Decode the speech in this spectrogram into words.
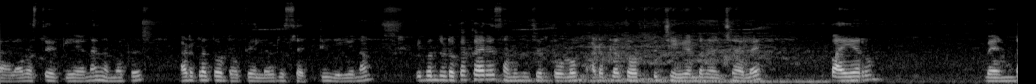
കാലാവസ്ഥയൊക്കെയാണ്. നമുക്ക് അടുക്കളത്തോട്ടമൊക്കെ എല്ലാവരും സെറ്റ് ചെയ്യണം. ഇപ്പം തുടക്കക്കാരെ സംബന്ധിച്ചിടത്തോളം അടുക്കളത്തോട്ടത്തിൽ ചെയ്യേണ്ടതെന്ന് വെച്ചാൽ പയറും വെണ്ട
